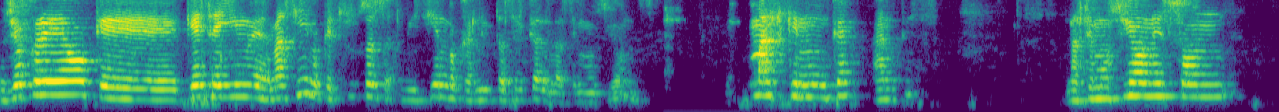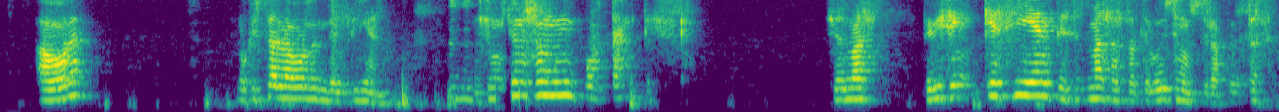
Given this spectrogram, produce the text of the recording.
pues yo creo que, que ese himno, y además sí, lo que tú estás diciendo, Carlita, acerca de las emociones, más que nunca antes, las emociones son ahora lo que está a la orden del día. Las emociones son muy importantes. Si es más, te dicen, ¿qué sientes? Es más, hasta te lo dicen los terapeutas,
